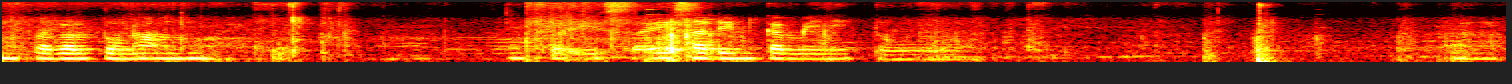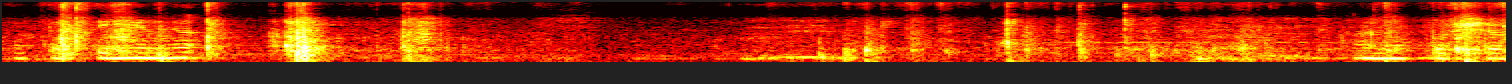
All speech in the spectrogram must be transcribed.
Ang tagal to na ano. Ito isa, isa din kami nito. Ano ko to, tingin nga. Ano po siya?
